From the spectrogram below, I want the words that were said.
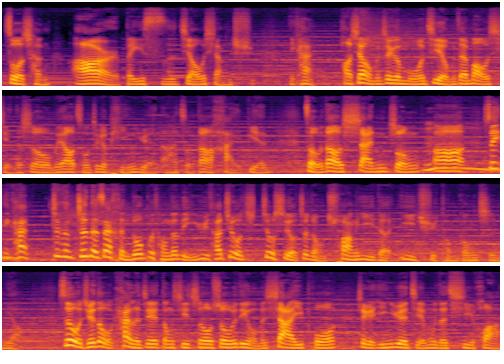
做成阿尔卑斯交响曲，你看，好像我们这个魔界，我们在冒险的时候，我们要从这个平原啊走到海边，走到山中啊，所以你看，这个真的在很多不同的领域，它就就是有这种创意的异曲同工之妙。所以我觉得我看了这些东西之后，说不定我们下一波这个音乐节目的企划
